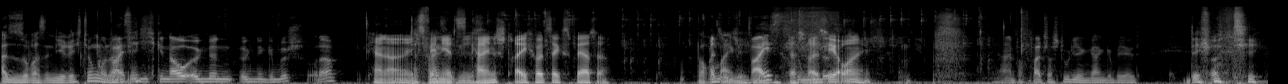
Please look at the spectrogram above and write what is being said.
Also sowas in die Richtung, oder weiß ich nicht genau, irgendein, irgendein Gemisch, oder? Keine Ahnung, ich Das bin ich jetzt nicht. kein Streichholzexperte. Warum Also eigentlich? ich weiß, nicht? Das weiß ich auch nicht. Ja, einfach falscher Studiengang gewählt. Definitiv.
